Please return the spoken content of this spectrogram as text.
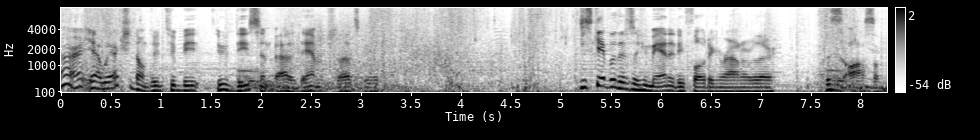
All right, yeah, we actually don't do too be do decent bad of damage, so that's good. Just can't believe there's a humanity floating around over there. This is awesome.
